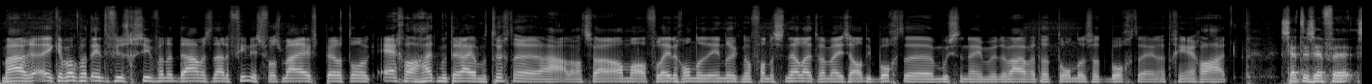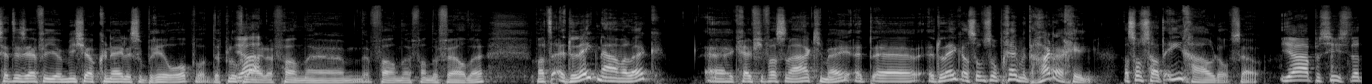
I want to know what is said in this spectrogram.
Maar eh, ik heb ook wat interviews gezien van de dames naar de finish. Volgens mij heeft Peloton ook echt wel hard moeten rijden om het terug te halen. Want ze waren allemaal volledig onder de indruk nog van de snelheid waarmee ze al die bochten eh, moesten nemen. Er waren wat rotondes, wat bochten en het ging echt wel hard. Zet eens even, zet eens even je Michel Cornelissen bril op. De ploegleider van, van, van de velden. Want het leek namelijk... eh, ik geef je vast een haakje mee. Het, eh, het leek alsof ze op een gegeven moment harder ging. Alsof ze had ingehouden of zo. Ja, precies. Dat,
